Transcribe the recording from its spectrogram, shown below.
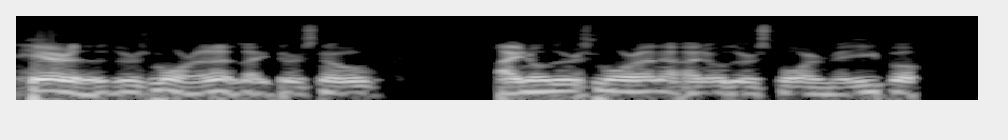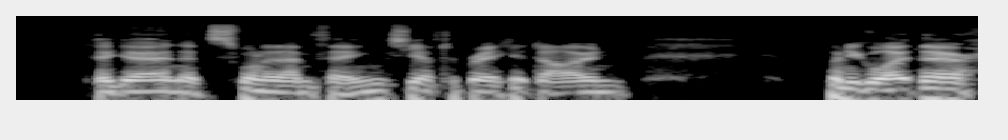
hear there's more in it. Like there's no, I know there's more in it. I know there's more in me. But again, it's one of them things. You have to break it down. When you go out there,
